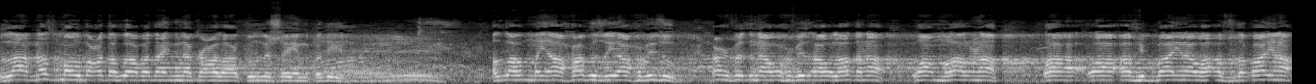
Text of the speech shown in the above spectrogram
لا نظمأ بعده أبدا إنك على كل شيء قدير. اللهم يا حافظ يا حافظ احفظنا واحفظ أولادنا وأموالنا وأحبائنا وأصدقائنا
